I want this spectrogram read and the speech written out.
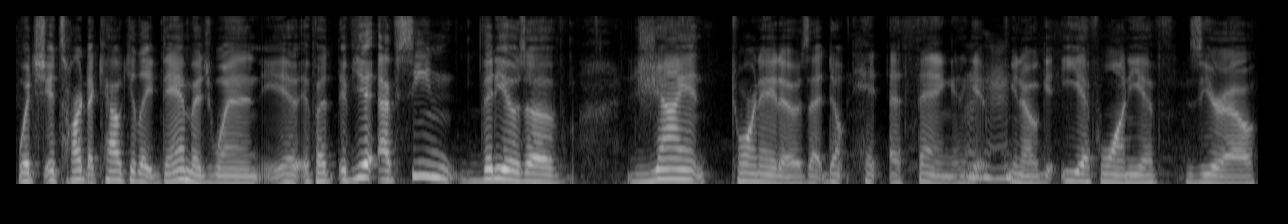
Which it's hard to calculate damage when if if you I've seen videos of giant tornadoes that don't hit a thing and get you know get EF one EF zero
